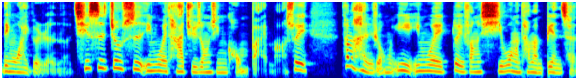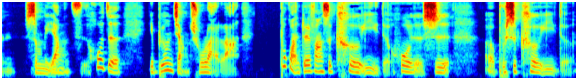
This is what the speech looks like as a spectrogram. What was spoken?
另外一个人呢？其实就是因为他居中心空白嘛，所以。他们很容易因为对方希望他们变成什么样子，或者也不用讲出来啦。不管对方是刻意的，或者是呃不是刻意的，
